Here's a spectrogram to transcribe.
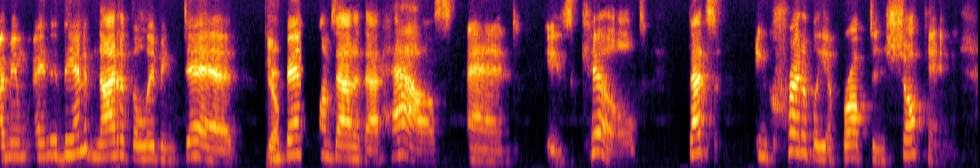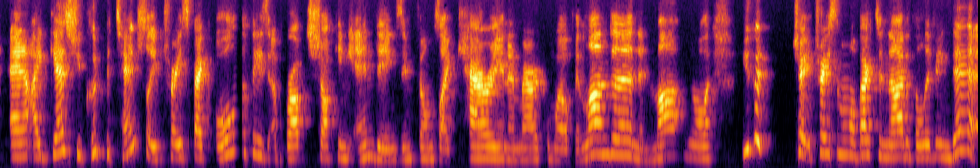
I mean, and at the end of Night of the Living Dead, Yep. when Ben comes out of that house and is killed, that's incredibly abrupt and shocking. And I guess you could potentially trace back all of these abrupt, shocking endings in films like Carrie and American Werewolf in London and Martin. and All that. You could tra- trace them all back to Night of the Living Dead.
